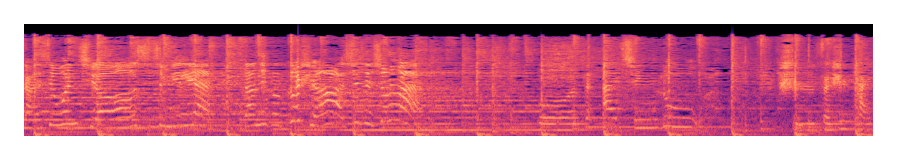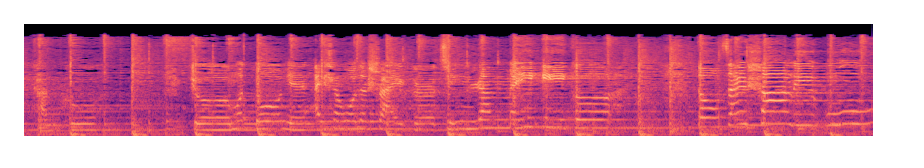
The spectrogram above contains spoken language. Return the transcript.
感谢温情，谢谢迷恋，当那个歌神啊！谢谢兄弟们。我的爱情路实在是太哥，竟然没一个都在刷礼物，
